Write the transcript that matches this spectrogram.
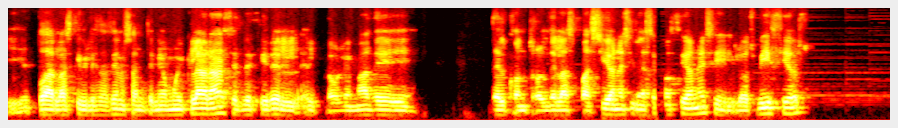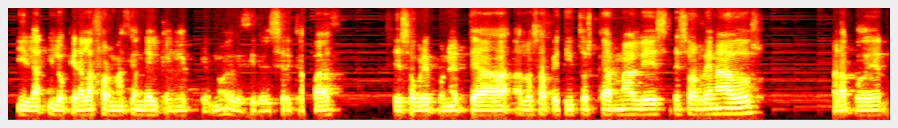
y todas las civilizaciones han tenido muy claras, es decir, el, problema de, del control de las pasiones y las emociones y los vicios y, lo que era la formación del carácter, ¿no? es decir, el ser capaz de sobreponerte a, los apetitos carnales desordenados para poder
